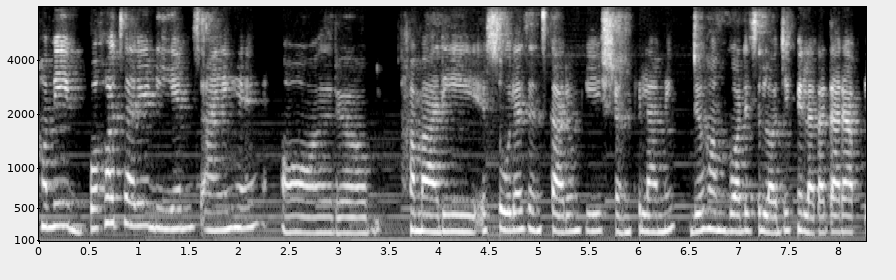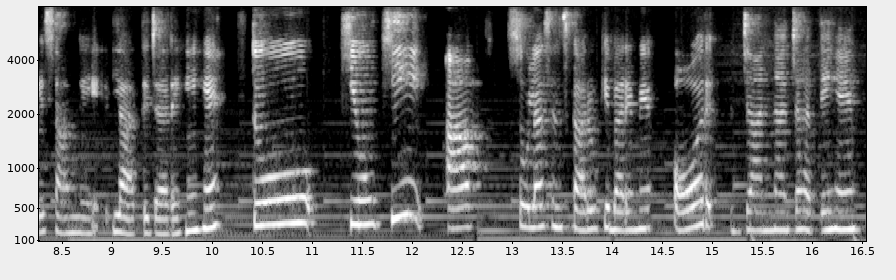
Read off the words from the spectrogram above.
हमें बहुत सारे डीएम्स आए हैं और हमारी सोलह संस्कारों की श्रृंखला में, जो हम वॉट इज़ लॉजिक में लगातार आपके सामने लाते जा रहे हैं तो क्योंकि आप सोलह संस्कारों के बारे में और जानना चाहते हैं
